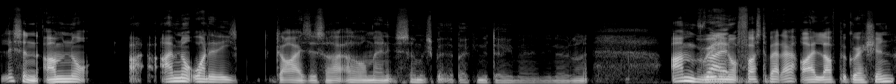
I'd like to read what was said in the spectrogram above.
listen, I'm not. I, I'm not one of these guys that's like, oh man, it's so much better back in the day, man. You know, like I'm really Right. not fussed about that. I love progression.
